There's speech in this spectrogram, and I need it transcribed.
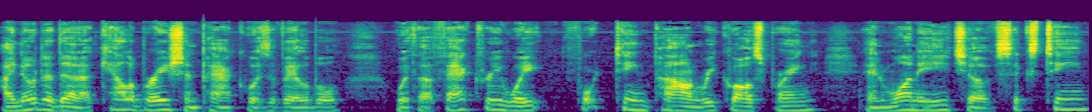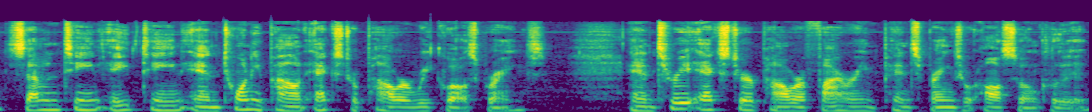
I noted that a calibration pack was available with a factory weight 14 pound recoil spring and one each of 16, 17, 18, and 20 pound extra power recoil springs. And three extra power firing pin springs were also included.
